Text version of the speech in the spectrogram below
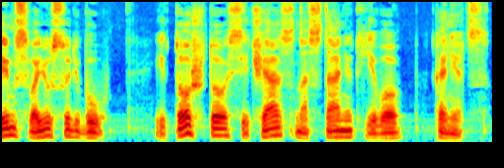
им свою судьбу и то, что сейчас настанет его конец.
